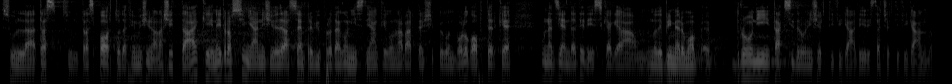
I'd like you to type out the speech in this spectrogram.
sul, tras- sul, trasporto da Fiumicino alla città e che nei prossimi anni ci vedrà sempre più protagonisti anche con una partnership con Volocopter che è un'azienda tedesca che ha uno dei primi aeromobili droni, taxi droni certificati, li sta certificando.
